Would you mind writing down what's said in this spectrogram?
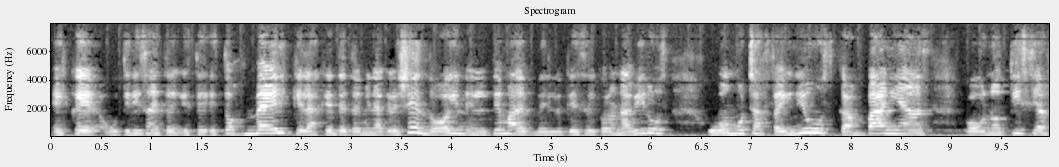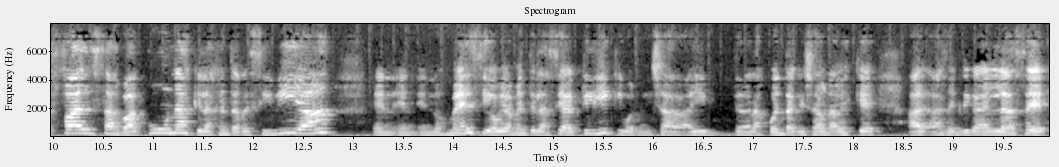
es que utilizan este, este, estos mails que la gente termina creyendo. Hoy en el tema de, lo que es el coronavirus hubo muchas fake news, campañas o noticias falsas, vacunas que la gente recibía en, en- en los mails y obviamente le hacía clic y bueno, y ya ahí te darás cuenta que ya una vez que ha- hacen clic al enlace,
